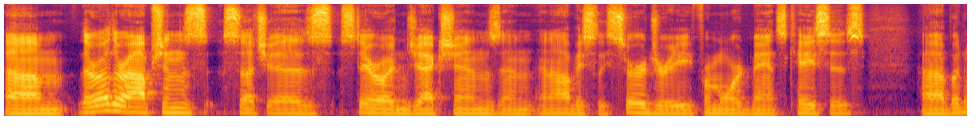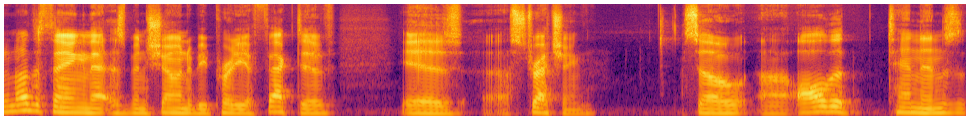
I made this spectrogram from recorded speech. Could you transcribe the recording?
Um, there are other options such as steroid injections and, and obviously surgery for more advanced cases. Uh, but another thing that has been shown to be pretty effective is uh, stretching. So uh, all the tendons,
